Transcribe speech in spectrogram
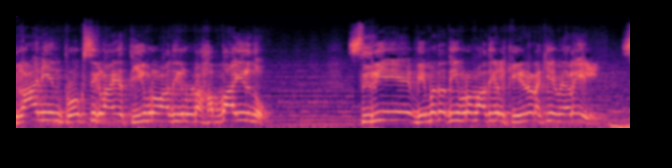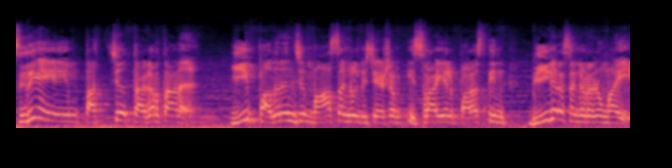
ഇറാനിയൻ പ്രോക്സികളായ തീവ്രവാദികളുടെ ഹബ്ബായിരുന്നു. സിറിയയെ വിമത തീവ്രവാദികൾ കീഴടക്കിയ വേളയിൽ സിറിയയെയും തച്ച് തകർത്താണ്. ഈ പതിനഞ്ച് മാസങ്ങൾക്ക് ശേഷം ഇസ്രായേൽ പലസ്തീൻ ഭീകര സംഘടനവുമായി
